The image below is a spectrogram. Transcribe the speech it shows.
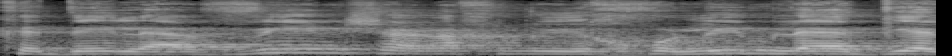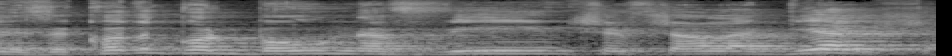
כדי להבין שאנחנו יכולים להגיע לזה. קודם כל בואו נבין שאפשר להגיע לשם.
